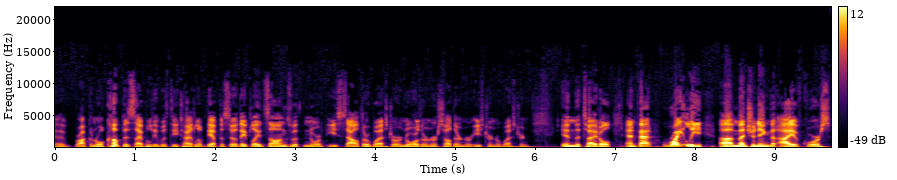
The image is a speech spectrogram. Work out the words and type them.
uh, Rock and Roll Compass, I believe was the title of the episode. They played songs with north, east, south, or west, or northern, or southern, or eastern, or western in the title. And Pat rightly uh, mentioning that I, of course,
